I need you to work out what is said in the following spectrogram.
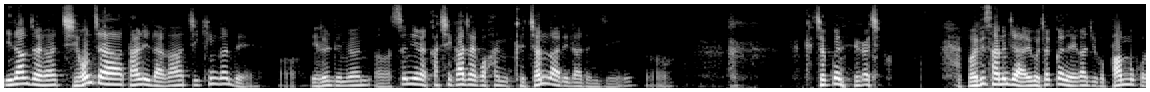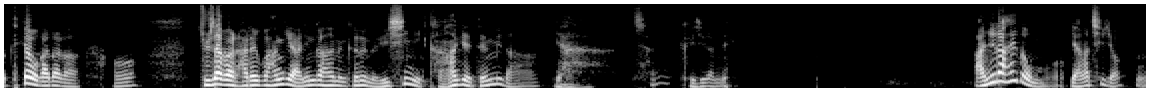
이 남자가 지 혼자 달리다가 찍힌 건데 어. 예를 들면 어, 쓴이랑 같이 가자고 한 그 전날이라든지 어. 그 접근해가지고 어디 사는지 알고 접근해가지고 밥 먹고 태워가다가 어, 주작을 하려고 한 게 아닌가 하는 그런 의심이 강하게 됩니다. 야, 참 그지 같네. 아니라 해도 뭐 양아치죠. 음.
